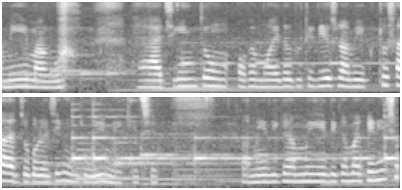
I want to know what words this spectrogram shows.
আমিই মাখবো। হ্যাঁ আজ কিন্তু ওকে ময়দা রুটি দিয়েছিল, আমি একটু সাহায্য করেছি, কিন্তু ওই মেখেছে। আমি এদিকে আমি এদিকে মাখিয়ে নিয়েছি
